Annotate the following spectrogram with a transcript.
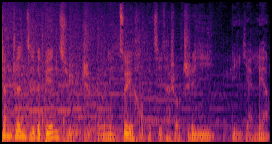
张专辑的编曲是国内最好的吉他手之一李延亮。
